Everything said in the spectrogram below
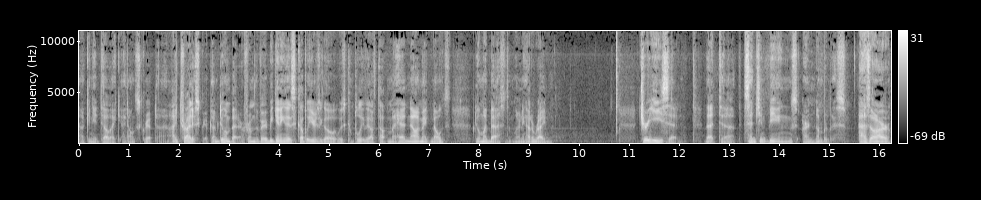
How can you tell like I don't script? I, I, try to script. I'm doing better. From the very beginning of this a couple of years ago, it was completely off the top of my head. Now I make notes. I'm doing my best. I'm learning how to write. Yi said that uh, sentient beings are numberless, as are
